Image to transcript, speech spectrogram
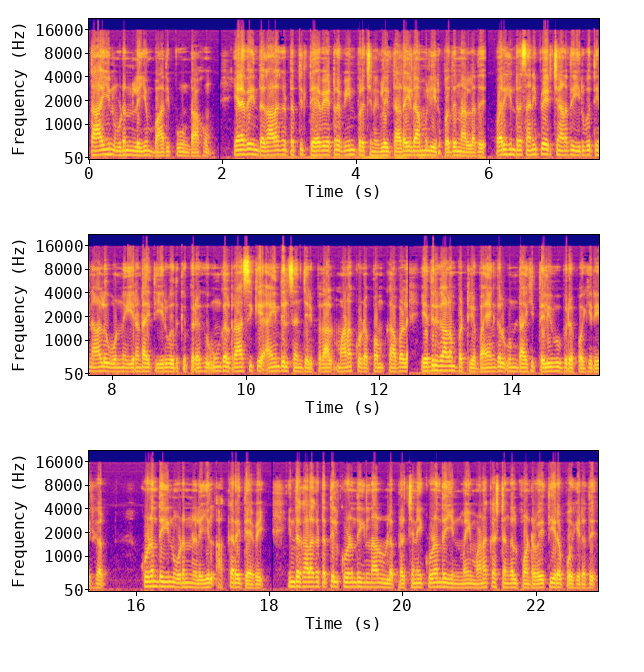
தாயின் உடல்நிலையும் பாதிப்பு உண்டாகும். எனவே இந்த காலகட்டத்தில் தேவையற்ற வீண் பிரச்சனைகளை தடையில்லாமல் இருப்பது நல்லது. வருகின்ற சனிப்பெயர்ச்சியானது இருபத்தி நாலு ஒன்று இரண்டாயிரத்தி இருபதுக்கு பிறகு உங்கள் ராசிக்கு ஐந்தில் சஞ்சரிப்பதால் மனக்குழப்பம் கவலை எதிர்காலம் பற்றிய பயங்கள் உண்டாகி தெளிவு பெறப் போகிறீர்கள். குழந்தையின் உடல்நிலையில் அக்கறை தேவை. இந்த காலகட்டத்தில் குழந்தையினால் உள்ள பிரச்சனை குழந்தையின்மை மனக்கஷ்டங்கள் போன்றவை தீரப்போகிறது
